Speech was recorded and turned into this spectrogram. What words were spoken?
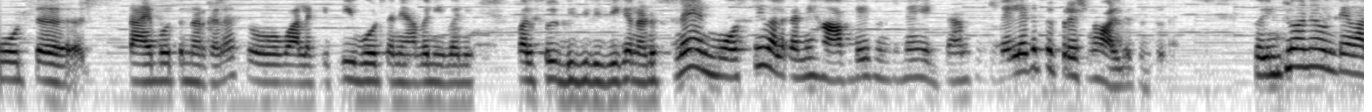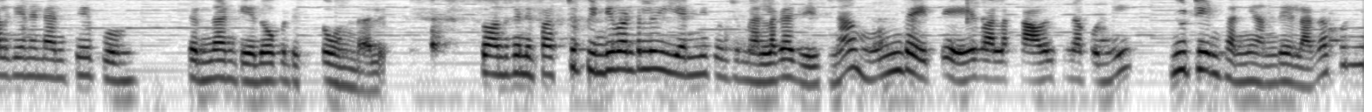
boards రాయబోతున్నారు కదా. సో వాళ్ళకి ప్రీ బోర్డ్స్ అని అవని ఇవని వాళ్ళు ఫుల్ బిజీ బిజీగా నడుస్తున్నాయి. అండ్ మోస్ట్లీ వాళ్ళకి అన్ని హాఫ్ డేస్ ఉంటున్నాయి ఎగ్జామ్స్ ఉంటున్నాయి లేదా ప్రిపరేషన్ హాలిడేస్ ఉంటున్నాయి. సో ఇంట్లోనే ఉంటే వాళ్ళకి ఏంటంటే అంతసేపు తినడానికి ఏదో ఒకటి ఇస్తూ ఉండాలి. సో అందుకని ఫస్ట్ పిండి వంటలు ఇవన్నీ కొంచెం మెల్లగా చేసిన ముందైతే వాళ్ళకి కావాల్సిన కొన్ని న్యూట్రియంట్స్ అన్ని అందేలాగా కొన్ని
